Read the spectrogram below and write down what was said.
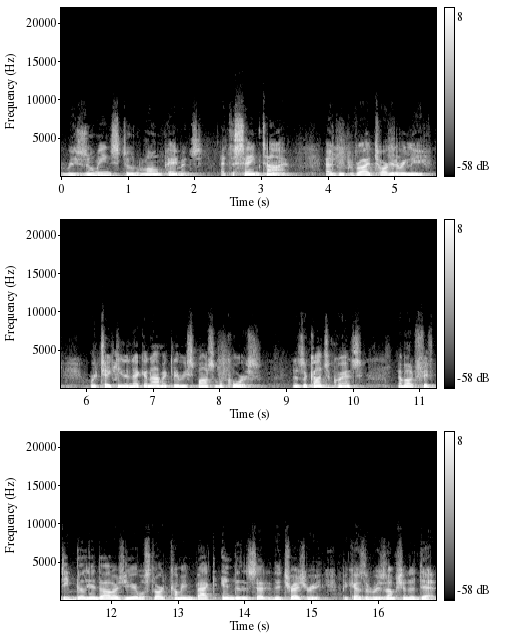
resuming student loan payments at the same time as we provide targeted relief, we're taking an economically responsible course. As a consequence, about $50 billion a year will start coming back into the, the Treasury because of resumption of debt.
